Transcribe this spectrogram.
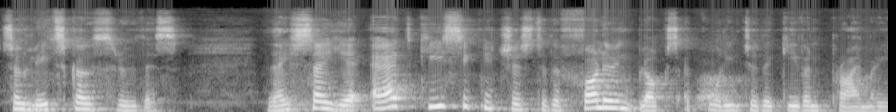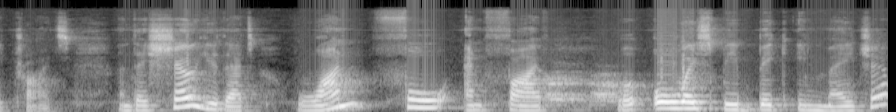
So let's go through this. They say here, add key signatures to the following blocks according to the given primary triads. And they show you that 1, 4, and 5 will always be big in major,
